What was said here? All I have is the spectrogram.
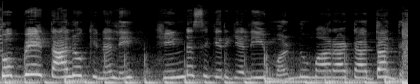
ಕೊಬ್ಬೆ ತಾಲೂಕಿನಲ್ಲಿ ಹಿಂಡಸಿಗಿರಿಯಲ್ಲಿ ಮಣ್ಣು ಮಾರಾಟ ದಂಧೆ.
